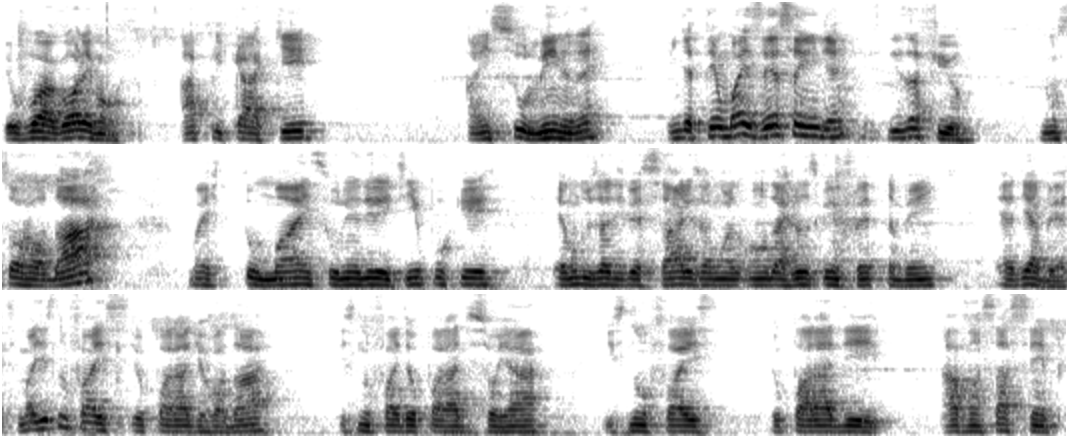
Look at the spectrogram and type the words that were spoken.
Eu vou agora, irmãos, aplicar aqui a insulina, né? Ainda tenho mais essa ainda, né? esse desafio não só rodar, mas tomar a insulina direitinho, porque é um dos adversários, é uma, uma das lutas que eu enfrento também é diabetes. Mas isso não faz eu parar de rodar, isso não faz eu parar de sonhar, isso não faz eu parar de avançar sempre,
